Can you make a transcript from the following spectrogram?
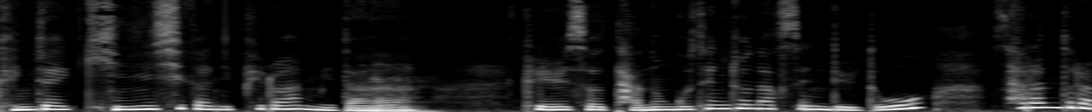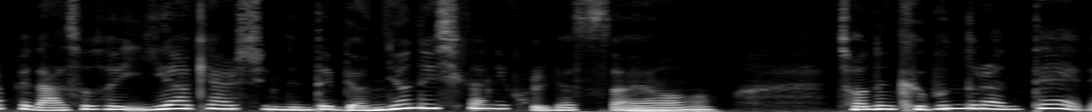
굉장히 긴 시간이 필요합니다. 네. 그래서 단원고 생존 학생들도 사람들 앞에 나서서 이야기할 수 있는데 몇 년의 시간이 걸렸어요. 음. 저는 그분들한테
